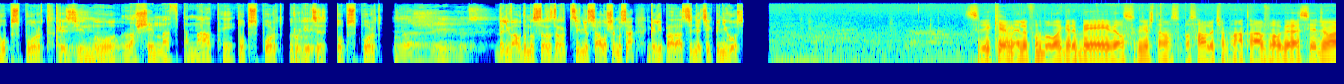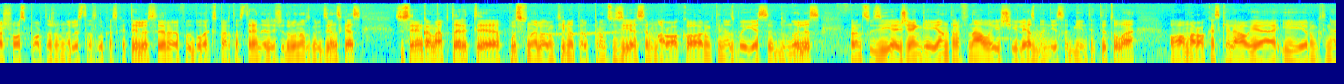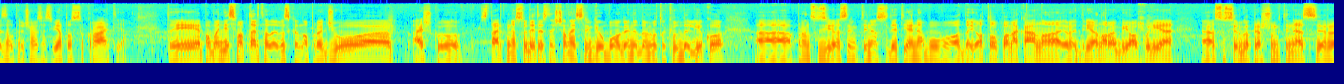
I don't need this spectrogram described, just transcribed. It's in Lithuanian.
Топ спорт, казино, Лошим автоматы. топ спорт, рулеці, топ спорт. Dalyvaudamas azartiniuose lošimuose gali prarasti ne tik pinigus. Sveiki, mėly futbolo gerbėjai, vėl sugrįžtame su pasaulio čempionato apžvalga. Sėdžiu aš, o sporto žurnalistas Lukas Katilius ir futbolo ekspertas treneris Židrūnas Grudzinskas. Susirinkome aptarti pusfinalio rungtynių tarp Prancūzijos ir Maroko. Rungtynės baigėsi 2-0. Prancūzija žengia į antrą finalą iš eilės, bandys apginti titulą, o Marokas keliauja į rungtynės dėl trečiosios vietos su Kroatija. Tai pabandysim aptarti tada viską nuo pradžių. Aišku, startinės sudėtis, nes čia irgi jau buvo gan įdomių tokių dalykų. Prancūzijos rinktinės sudėtie nebuvo Dajoto Pamekano ir Adriano Rabijo, kurie susirgo prieš rungtynės ir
